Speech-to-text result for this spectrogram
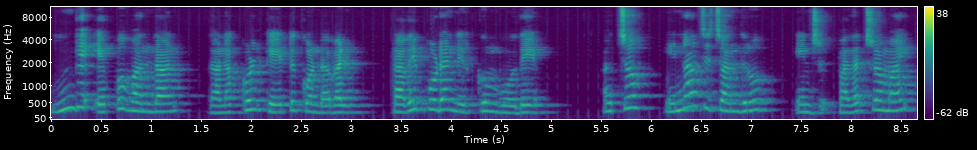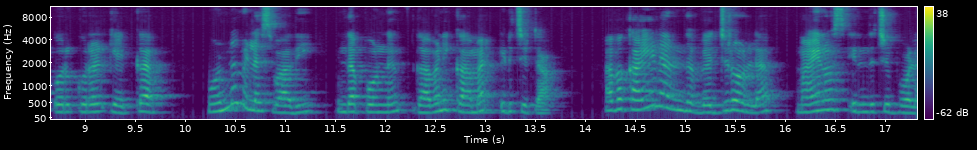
இங்க எப்போ வந்தான்? தனக்குள் கேட்டுக்கொண்டவள். தவிப்புடன் நிற்கும் போதே அச்சோ என்னாச்சு சந்துரு? என்று பதற்றமாய் ஒரு குரல் கேட்க ஒண்ணுமில்ல சுவாதி இந்த பொண்ணு கவனிக்காம இடிச்சிட்டா. அவ கையில இருந்த வெஜ் ரோல்ல மைனோஸ் இருந்துச்சு போல.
